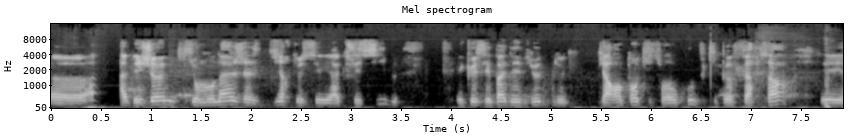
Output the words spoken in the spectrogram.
à des jeunes qui ont mon âge, à se dire que c'est accessible et que c'est pas des vieux de 40 ans qui sont en couple qui peuvent faire ça et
